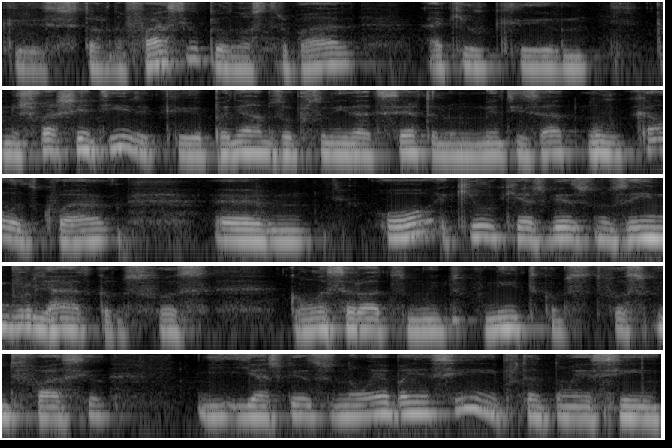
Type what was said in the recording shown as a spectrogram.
que se torna fácil pelo nosso trabalho, aquilo que, que nos faz sentir que apanhámos a oportunidade certa no momento exato, no local adequado, um, ou aquilo que às vezes nos é embrulhado como se fosse com um laçarote muito bonito, como se fosse muito fácil, e, e, às vezes não é bem assim, e portanto não é assim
